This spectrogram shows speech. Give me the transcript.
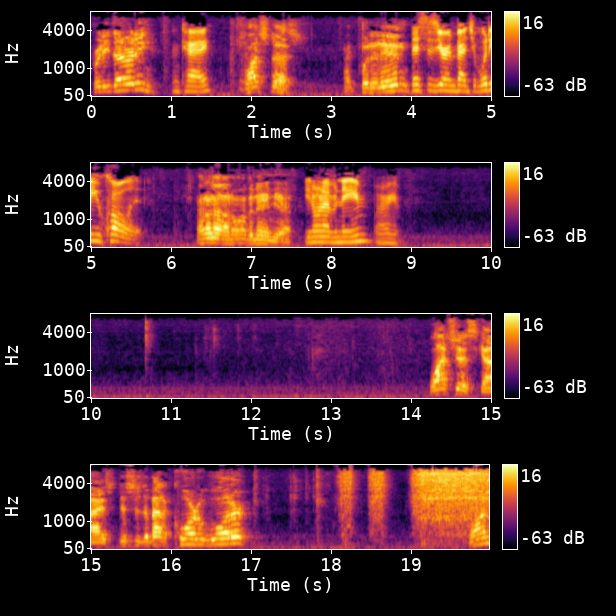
pretty dirty. Okay. Watch this. I put it in. This is your invention. What do you call it? I don't know. I don't have a name yet. You don't have a name? All right. Watch this, guys. This is about a quart of water. One,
